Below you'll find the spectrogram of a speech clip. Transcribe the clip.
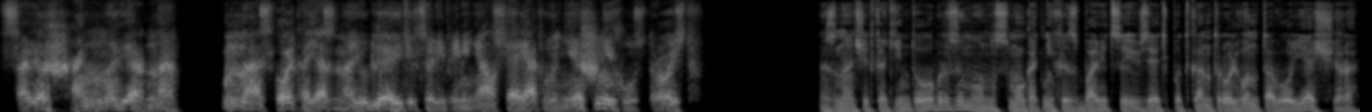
Совершенно верно. Насколько я знаю, для этих целей применялся ряд внешних устройств. Значит, каким-то образом он смог от них избавиться и взять под контроль вон того ящера.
